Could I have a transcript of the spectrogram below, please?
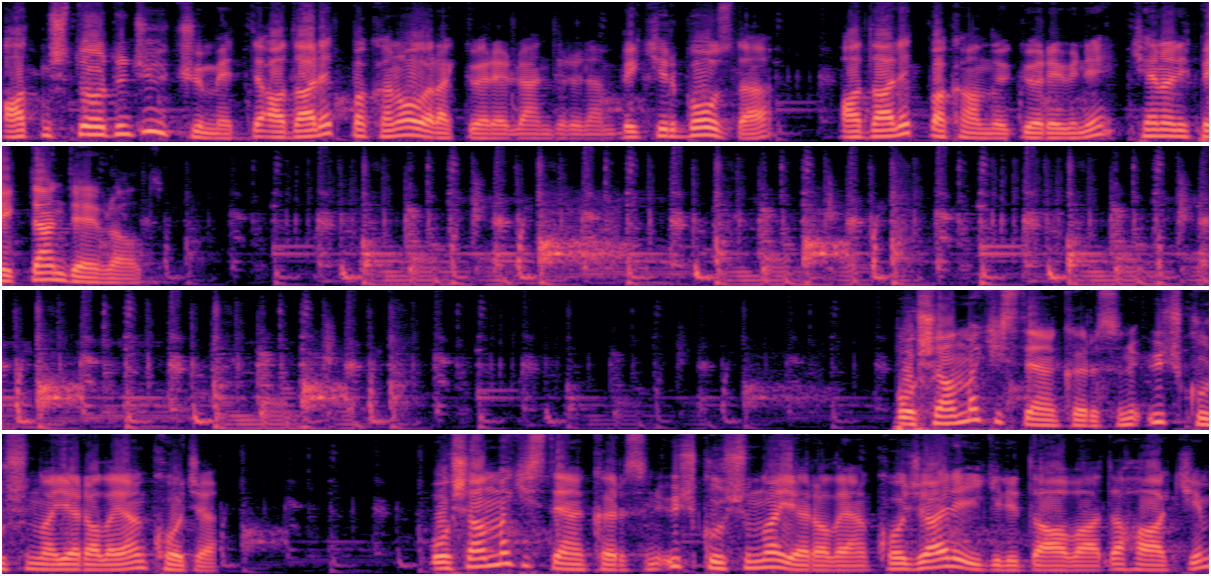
64. hükümette Adalet Bakanı olarak görevlendirilen Bekir Bozdağ, Adalet Bakanlığı görevini Kenan İpek'ten devraldı. Boşanmak isteyen karısını 3 kurşunla yaralayan koca. Boşanmak isteyen karısını 3 kurşunla yaralayan koca ile ilgili davada hakim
